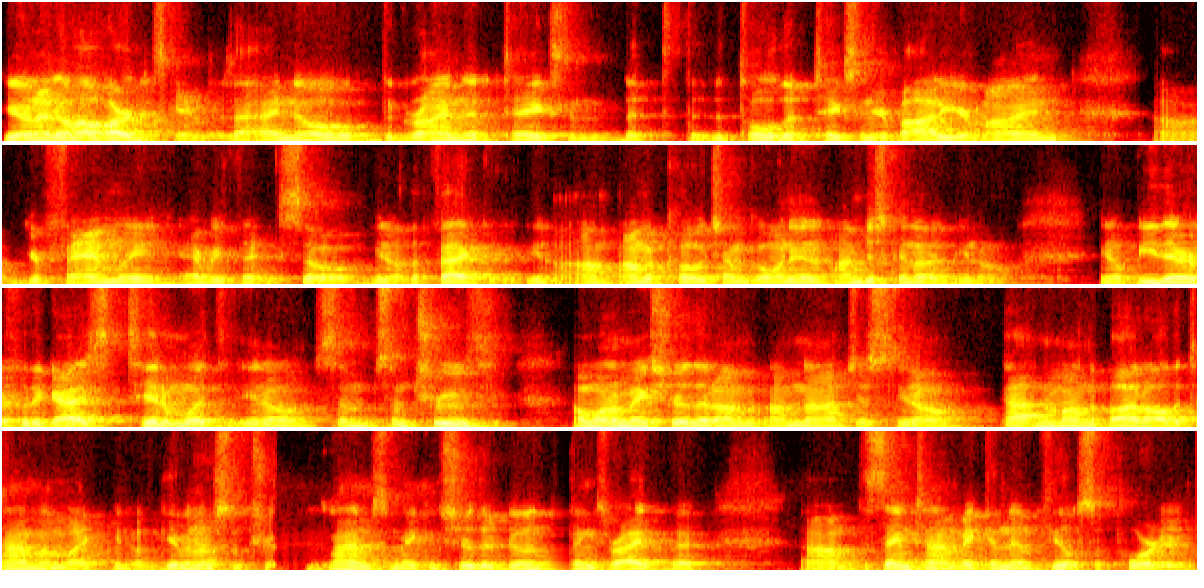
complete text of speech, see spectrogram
you know, and I know how hard this game is. I, I know the grind that it takes and the, the, the, toll that it takes on your body, your mind, um, your family, everything. So, you know, the fact you know, I'm, I'm a coach, I'm going in, I'm just going to, you know, you know, be there for the guys, hit them with, you know, some, some truth I want to make sure that I'm I'm not just you know patting them on the butt all the time. I'm like you know giving them some times, making sure they're doing things right, but um, at the same time making them feel supported.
